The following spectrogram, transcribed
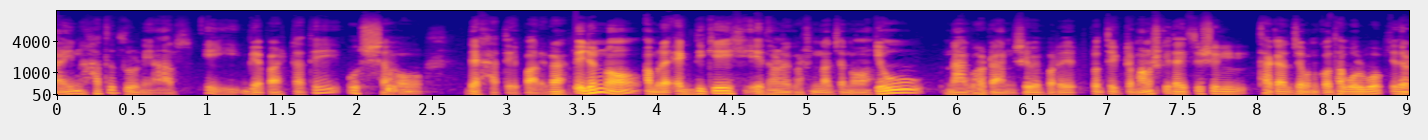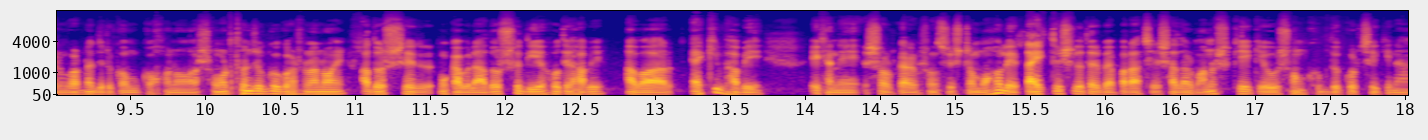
আইন হাতে তুলে নেওয়ার এই ব্যাপারটাতে উৎসাহ দেখাতে পারে না। এই জন্য আমরা একদিকে এই ধরনের ঘটনা যেন কেউ না ঘটান, সে ব্যাপারে প্রত্যেকটা মানুষকে দায়িত্বশীল থাকার যেমন কথা বলব এই ধরনের ঘটনা যেরকম কখনো সমর্থনযোগ্য ঘটনা নয়, আদর্শের মোকাবেলা আদর্শ দিয়ে হতে হবে। আবার একইভাবে এখানে সরকার সংশ্লিষ্ট মহলের দায়িত্বশীলতার ব্যাপার আছে, সাধারণ মানুষকে কেউ সংক্ষুব্ধ করছে কিনা,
